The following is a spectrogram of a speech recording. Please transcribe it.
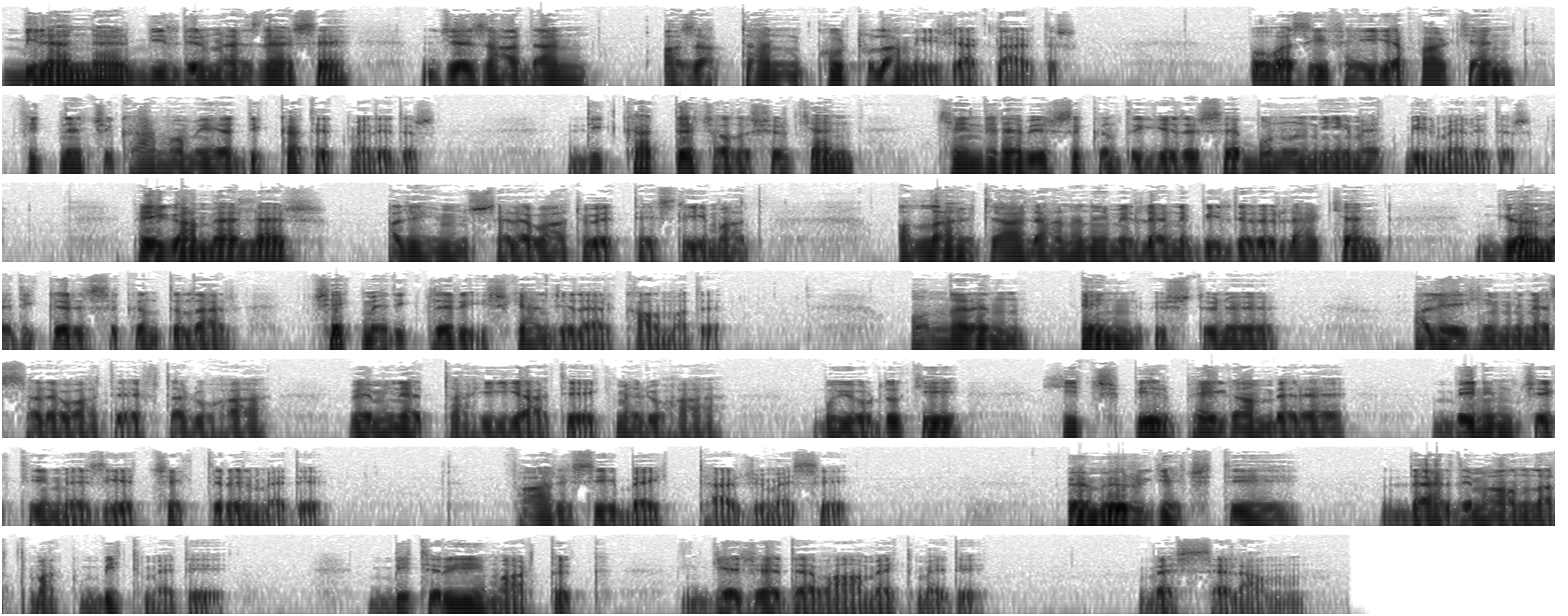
Bilenler bildirmezlerse cezadan, azaptan kurtulamayacaklardır. Bu vazifeyi yaparken fitne çıkarmamaya dikkat etmelidir. Dikkatle çalışırken kendine bir sıkıntı gelirse bunu nimet bilmelidir. Peygamberler aleyhimüsselavatü ve teslimat Allahü Teala'nın emirlerini bildirirlerken görmedikleri sıkıntılar, çekmedikleri işkenceler kalmadı. Onların en üstünü aleyhim mines salavati eftaluha ve minet tahiyyati ekmeluha buyurdu ki hiçbir peygambere benim çektiğim eziyet çektirilmedi. Farisi Beyt tercümesi. Ömür geçti, derdimi anlatmak bitmedi. Bitireyim artık, gece devam etmedi. Vesselam.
